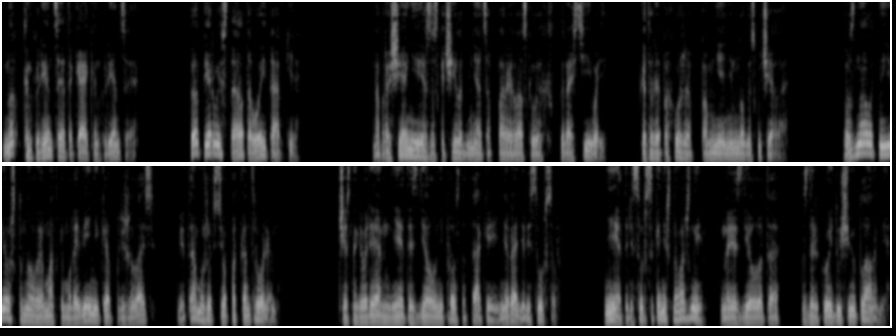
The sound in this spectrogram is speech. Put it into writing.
Но конкуренция такая конкуренция. Кто первый встал, того и тапки. На прощание я заскочил обменяться парой ласковых с красивой, которая, похоже, по мне немного скучала. Узнал от нее, что новая матка муравейника прижилась, и там уже все под контролем. Честно говоря, я это сделал не просто так и не ради ресурсов. Нет, ресурсы, конечно, важны, но я сделал это с далеко идущими планами.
